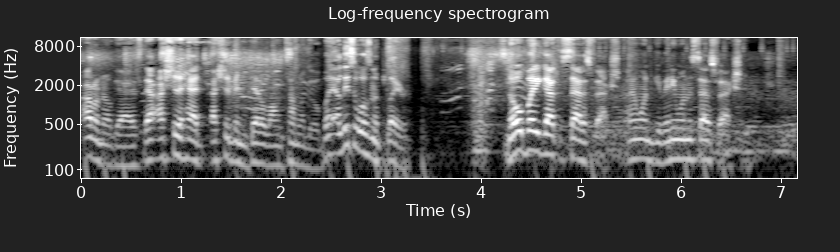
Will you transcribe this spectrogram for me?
I don't know, guys. That I should have had I should have been dead a long time ago. But at least it wasn't a player. Nobody got the satisfaction. I don't want to give anyone the satisfaction.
